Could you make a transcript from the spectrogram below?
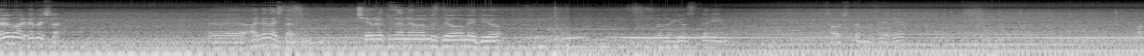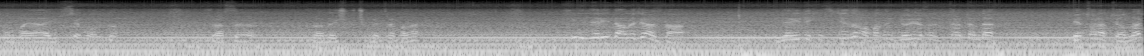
Merhaba arkadaşlar. Ee, arkadaşlar çevre düzenlememiz devam ediyor. Şöyle göstereyim çalıştığımız yeri. Bakın bayağı yüksek oldu. Şurası şurada 3,5 metre falan. Şu ileriyi de alacağız daha. İleriyi de keseceğiz ama bakın görüyorsunuz bir taraftan da beton atıyorlar.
